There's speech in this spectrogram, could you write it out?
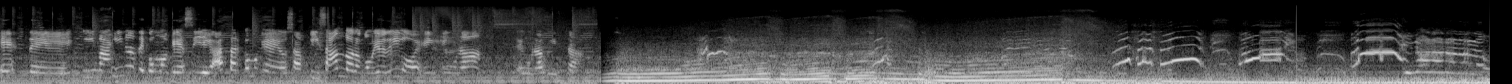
Este, imagínate como que si llegas a estar como que, o sea, pisándolo, como yo digo, en, en una, en una pista. ¡Ay! ¡Ay! No, no, no, no, no.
